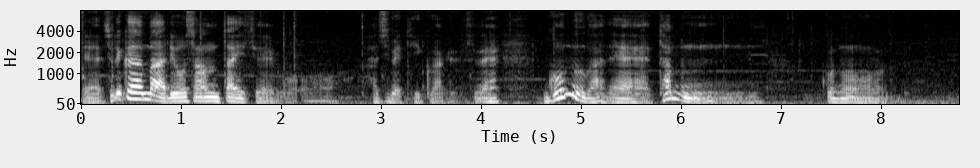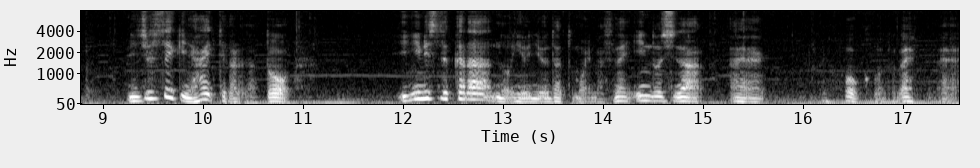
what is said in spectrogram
えー、それからまあ量産体制を始めていくわけですね。ゴムはね多分この20世紀に入ってからだとイギリスからの輸入だと思いますねインドシナ、えー、方向のね、え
